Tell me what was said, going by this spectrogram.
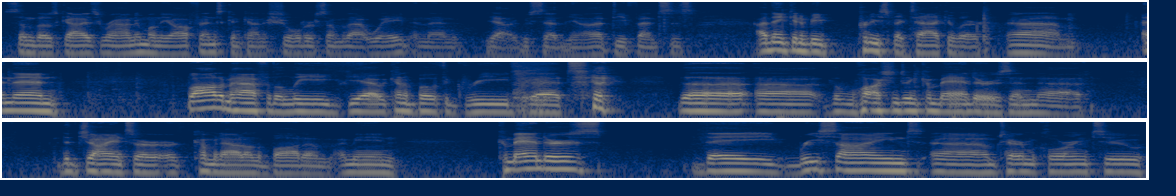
some of those guys around him on the offense can kind of shoulder some of that weight. And then yeah, like we said, you know that defense is I think going to be pretty spectacular. Um, and then bottom half of the league, yeah, we kind of both agreed that the uh, the Washington Commanders and uh, the Giants are, are coming out on the bottom. I mean. Commanders, they re-signed um, Terry McLaurin to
